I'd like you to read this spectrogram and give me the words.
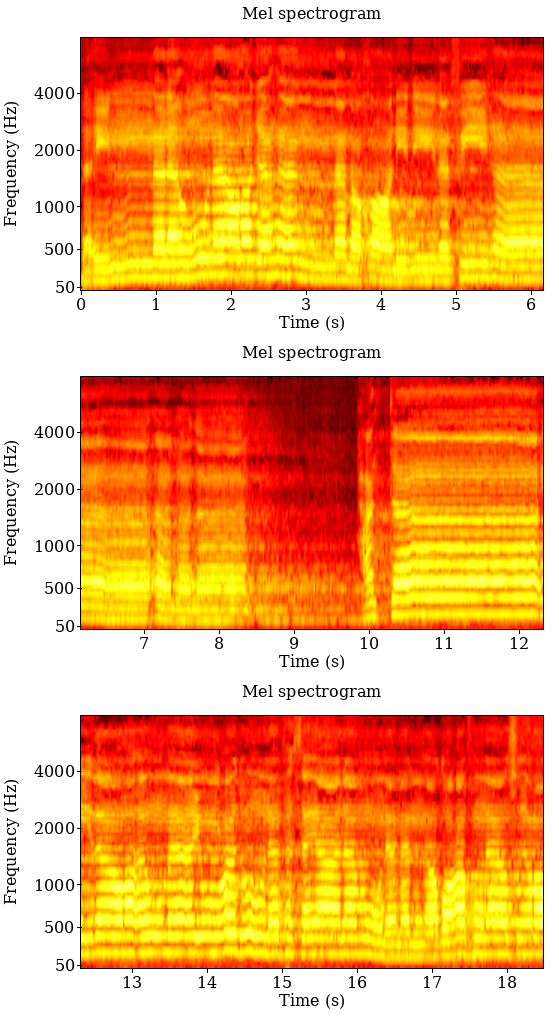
فإن له نار جهنم خالدين فيها أبدا. حتى إذا رأوا ما يوعدون فسيعلمون من أضعف ناصرا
